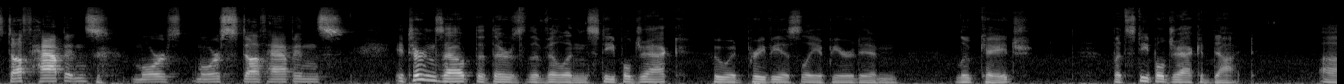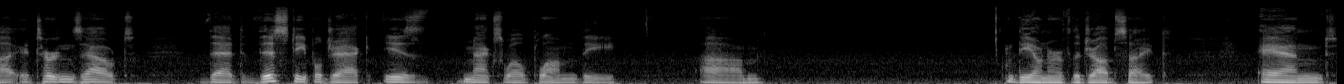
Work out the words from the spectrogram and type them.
stuff happens. More, more stuff happens. It turns out that there's the villain Steeplejack, who had previously appeared in Luke Cage, but Steeplejack had died. Uh, it turns out that this Steeplejack is Maxwell Plum, the um, the owner of the job site, and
